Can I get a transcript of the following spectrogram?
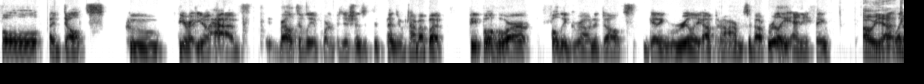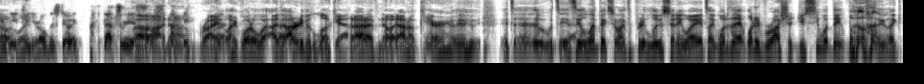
full adults who you know have relatively important positions. It depends what we're talking about, but people who are fully grown adults getting really up in arms about really anything Oh yeah, that like totally. an 18 year old is doing. that to me is oh, so I know, right? But, like what? A, I, I uh, don't even look at it. I don't have no. I don't care. It's uh, what's it's Yeah. the Olympics are like they're pretty loose anyway. It's like what did that? What did Russia? Did you see what they like?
